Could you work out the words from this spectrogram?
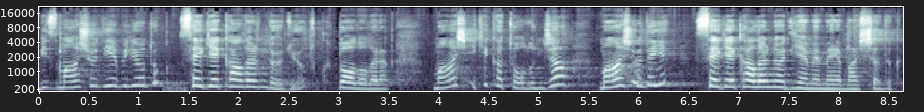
biz maaş ödeyebiliyorduk, SGK'larını da ödüyorduk doğal olarak. Maaş iki katı olunca maaş ödeyip SGK'larını ödeyememeye başladık.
